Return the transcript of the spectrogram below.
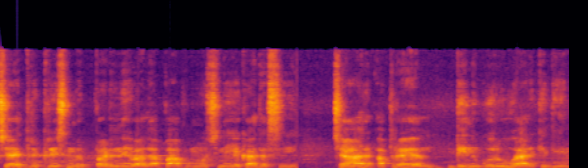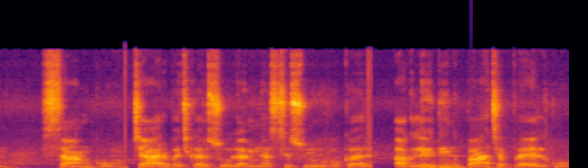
चैत्र कृष्ण में पड़ने वाला पाप मोचनी एकादशी, चार अप्रैल, दिन गुरुवार के दिन, शाम को चार बजकर सोलह मिनट से शुरू होकर अगले दिन पाँच अप्रैल को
